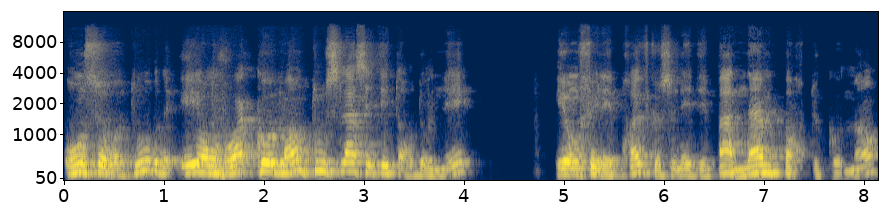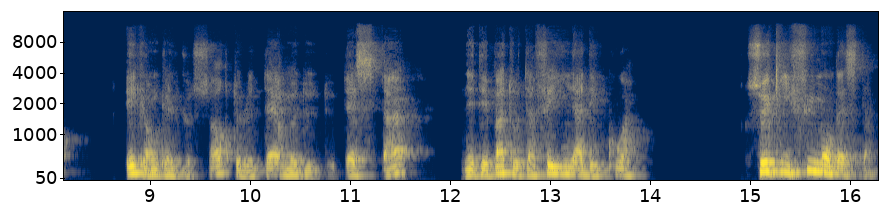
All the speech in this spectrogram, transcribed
on se retourne et on voit comment tout cela s'était ordonné et on fait l'épreuve que ce n'était pas n'importe comment et qu'en quelque sorte le terme de, destin n'était pas tout à fait inadéquat. Ce qui fut mon destin.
